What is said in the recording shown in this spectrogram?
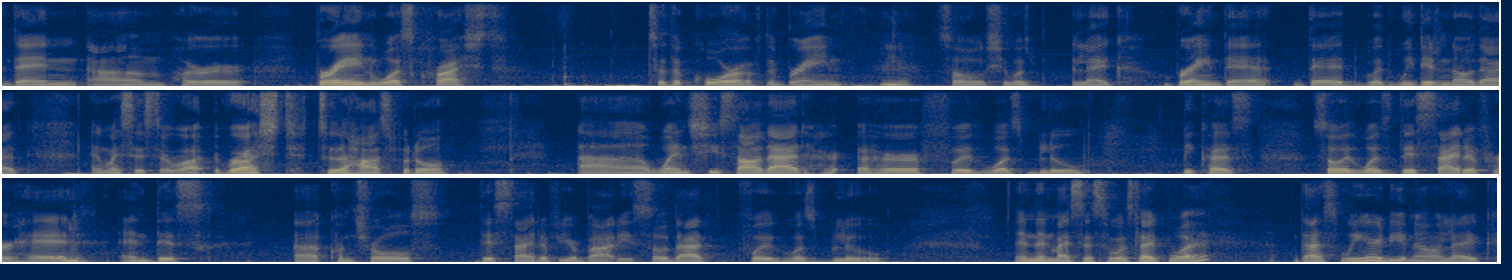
then um, her brain was crushed to the core of the brain. Yeah. so she was like brain dead dead but we didn't know that. Like my sister ru- rushed to the hospital uh, when she saw that her, her foot was blue because so it was this side of her head Mm. and this uh, controls this side of your body. So that foot was blue. And then my sister was like what? That's weird you know like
